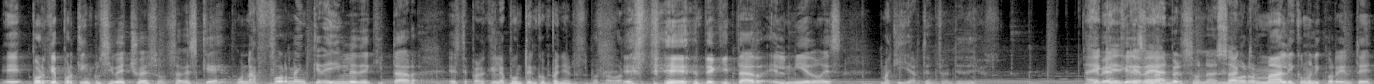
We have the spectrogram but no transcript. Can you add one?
Eh, ¿Por qué? Porque inclusive he hecho eso. ¿Sabes qué? Una forma increíble de quitar, este, para que le apunten compañeros, Por favor. este, de quitar el miedo es maquillarte enfrente de ellos. Que Ay, vean que, que- que eres una vean, persona exacto. normal y común y corriente,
